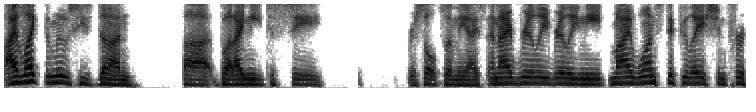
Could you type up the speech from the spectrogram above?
I like the moves he's done, uh, but I need to see results on the ice. And I really, really need my one stipulation for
